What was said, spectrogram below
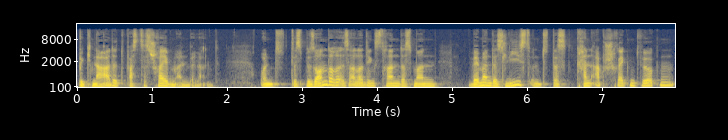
begnadet, was das Schreiben anbelangt. Und das Besondere ist allerdings dran, dass man, wenn man das liest, und das kann abschreckend wirken,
